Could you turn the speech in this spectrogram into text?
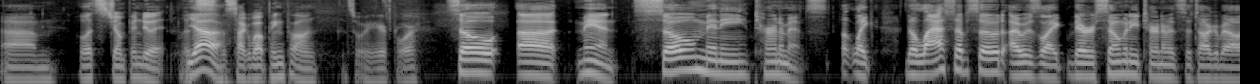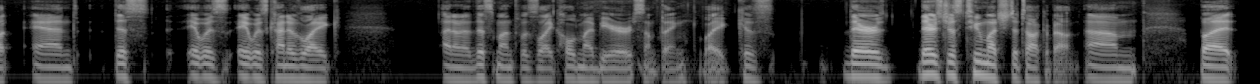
um, well, let's jump into it. Let's, Yeah. Let's talk about ping pong. That's what we're here for. So, uh, man, so many tournaments. Uh, Like the last episode, I was like, there are so many tournaments to talk about, and this, it was, it was kind of like, I don't know. This month was like hold my beer or something, like because there, there's just too much to talk about. Um, but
